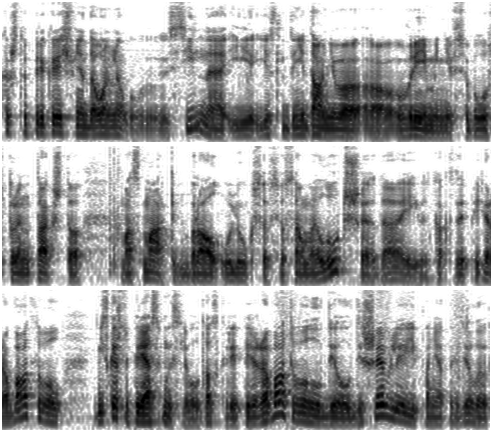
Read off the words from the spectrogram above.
Кажется, что перекрещивание довольно э, сильное, и если до недавнего э, времени все было устроено так, что масс-маркет брал у люкса все самое лучшее, да, и как-то это перерабатывал, не сказать, что переосмысливал, да, скорее перерабатывал, делал дешевле, и, понятное дело,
